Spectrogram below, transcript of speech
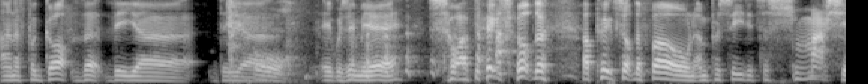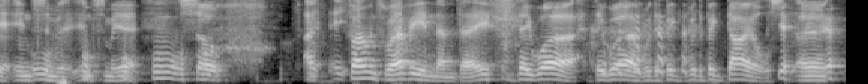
and I forgot that the uh, the uh, it was in my ear, so I picked up the I picked up the phone and proceeded to smash it into my, into my ear. So. I, it, Phones were heavy in them days. they were, they were with the big with the big dials, uh,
